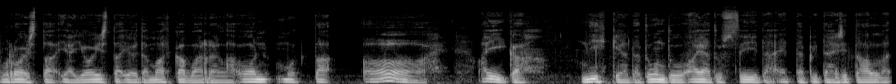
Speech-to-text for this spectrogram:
puroista ja joista, joita matkan varrella on, mutta oh, aika nihkeältä tuntuu ajatus siitä, että pitäisi tall-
